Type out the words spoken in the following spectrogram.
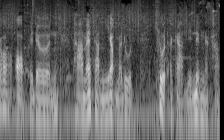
ก็ออกไปเดิน พาแม่สามีออกมาดูดสูดอากาศนิดนึงนะครับ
